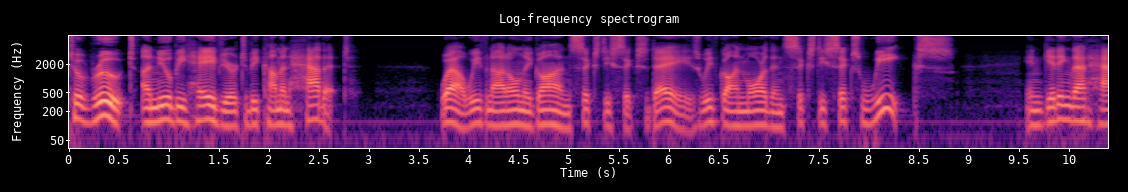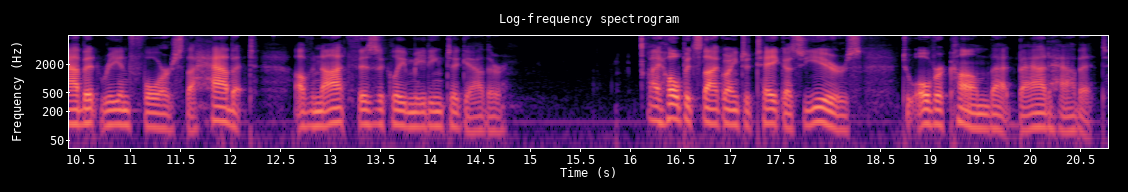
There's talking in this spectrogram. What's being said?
to root a new behavior to become a habit. Well, we've not only gone 66 days, we've gone more than 66 weeks in getting that habit reinforced, the habit of not physically meeting together. I hope it's not going to take us years to overcome that bad habit.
